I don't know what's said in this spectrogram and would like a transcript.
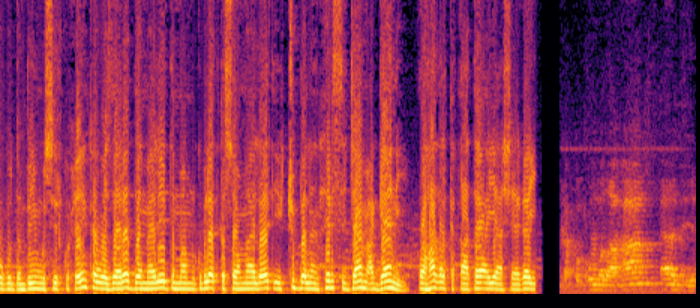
ugu dambeyn wasiir ku-xigeenka wasaaradda maaliyadda maamul goboleedka soomaaliyeed iyo jubbaland xirsi jaamac gaani oo hadalka qaatay ayaa sheegay. Xukuumad ahaan aada iyo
